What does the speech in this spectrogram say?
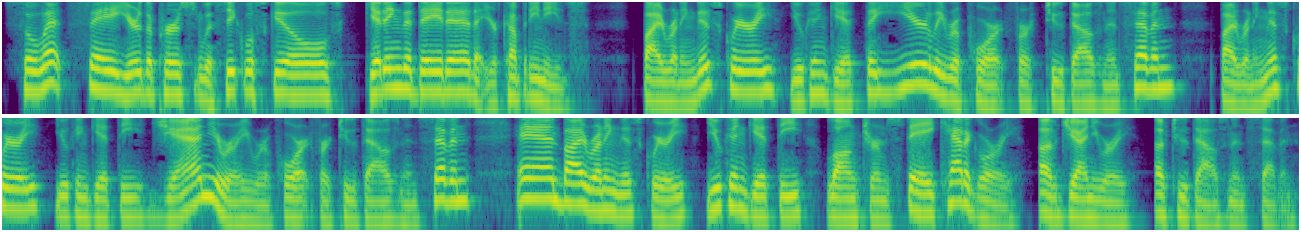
So let's say you're the person with SQL skills getting the data that your company needs. By running this query, you can get the yearly report for 2007. By running this query, you can get the January report for 2007. And by running this query, you can get the long term stay category of January of 2007.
